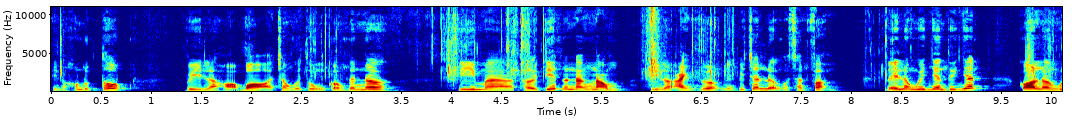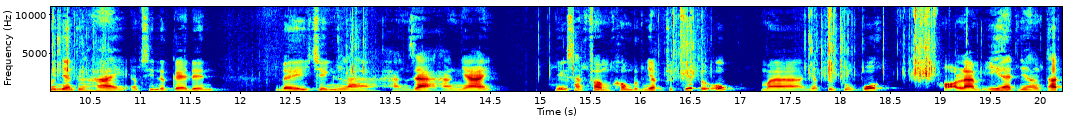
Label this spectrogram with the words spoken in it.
thì nó không được tốt vì là họ bỏ trong cái thùng container khi mà thời tiết nó nắng nóng thì nó ảnh hưởng đến cái chất lượng của sản phẩm. Đấy là nguyên nhân thứ nhất. Còn là nguyên nhân thứ hai em xin được kể đến đấy chính là hàng giả, hàng nhái. Những sản phẩm không được nhập trực tiếp từ Úc mà nhập từ Trung Quốc họ làm y hệt như hàng thật,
